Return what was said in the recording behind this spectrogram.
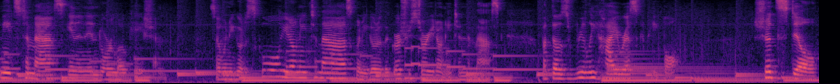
needs to mask in an indoor location. So when you go to school, you don't need to mask. When you go to the grocery store, you don't need to mask. But those really high risk people should still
